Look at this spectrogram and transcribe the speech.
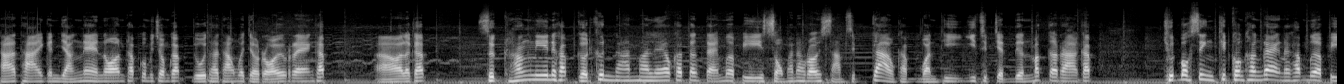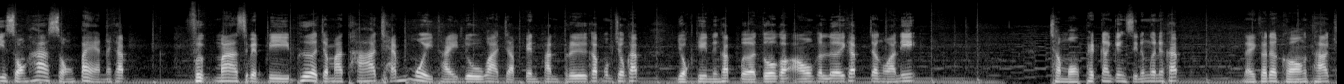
ท้าทายกันอย่างแน่นอนครับคุณผู้ชมครับดูท่าทางว่าจะร้อยแรงครับเอาละครับศึกครั้งนี้นะครับเกิดขึ้นนานมาแล้วครับตั้งแต่เมื่อปี 2539 ครับวันที่ 27 เดือนมกราครับชุดบ็อกซิ่งคิดค้นครั้งแรกนะครับเมื่อปี 2528 นะครับฝึกมา 11 ปีเพื่อจะมาท้าแชมป์มวยไทยดูว่าจะเป็นพันปรือครับคุณผู้ชมครับยกทีหนึ่งครับเปิดตัวก็เอากันเลยครับ จังหวะนี้ฉมกเพชรกางเกงสีน้ำเงินนะครับในขณะของทาเค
